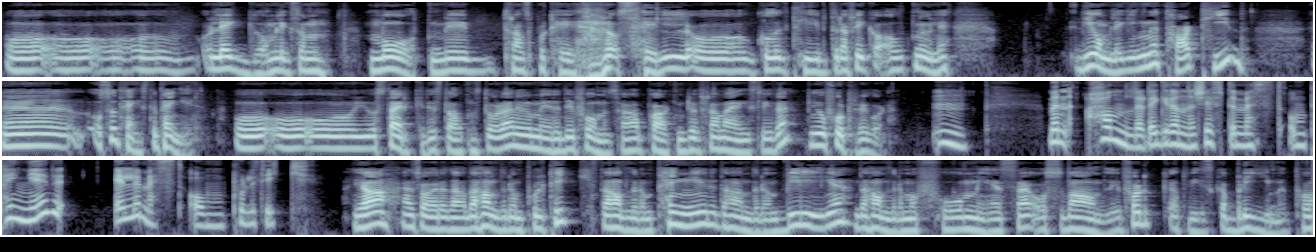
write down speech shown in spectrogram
å legge om liksom måten vi transporterer oss selv og kollektivtrafikk og alt mulig. De omleggingene tar tid, eh, og så trengs det penger. Og, og, og, jo sterkere staten står der, jo mer de får med seg partnere fra næringslivet, jo fortere går det. Mm. Men handler det grønne skiftet mest om penger, eller mest om politikk? Ja, er svaret da. Det handler om politikk, det handler om penger, det handler om vilje. Det handler om å få med seg oss vanlige folk, at vi skal bli med på,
